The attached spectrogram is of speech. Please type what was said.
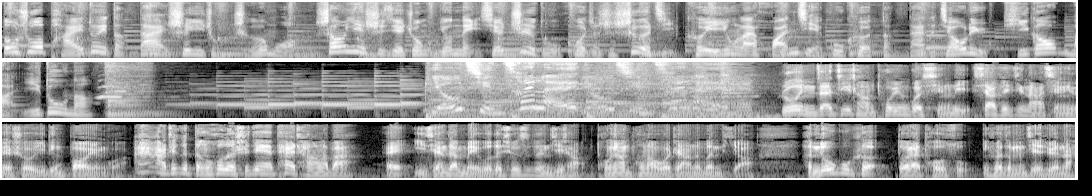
都说排队等待是一种折磨，商业世界中有哪些制度或者是设计可以用来缓解顾客等待的焦虑，提高满意度呢？有请崔磊，有请崔磊。如果你在机场托运过行李，下飞机拿行李的时候一定抱怨过，哎呀，这个等候的时间也太长了吧？哎，以前在美国的休斯顿机场同样碰到过这样的问题啊，很多顾客都来投诉，你说怎么解决呢？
